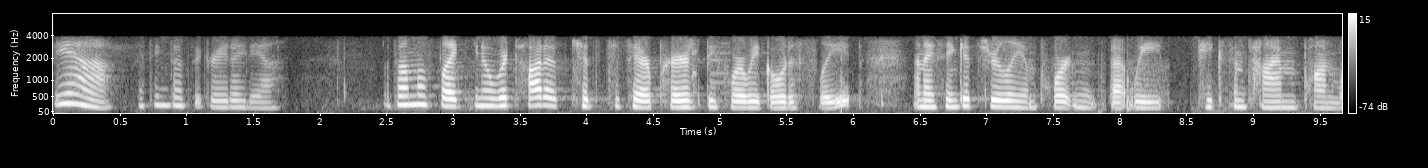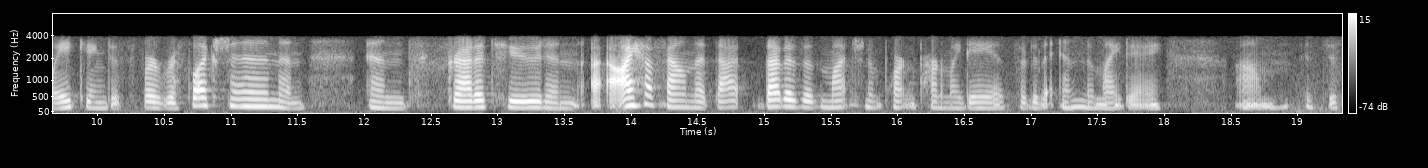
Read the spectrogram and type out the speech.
Yeah, I think that's a great idea. It's almost like, you know, we're taught as kids to say our prayers before we go to sleep, and I think it's really important that we take some time upon waking just for reflection and and gratitude and I have found that that that is as much an important part of my day as sort of the end of my day. Um it's just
